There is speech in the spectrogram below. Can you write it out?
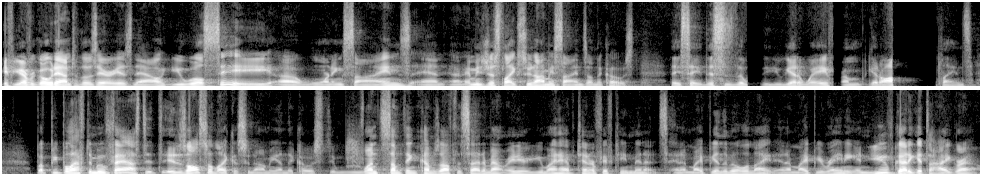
if you ever go down to those areas now, you will see uh, warning signs, and I mean, just like tsunami signs on the coast. They say this is the you get away from, get off plains. But people have to move fast. It, it is also like a tsunami on the coast. Once something comes off the side of Mount Rainier, you might have 10 or 15 minutes, and it might be in the middle of the night, and it might be raining, and you've got to get to high ground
